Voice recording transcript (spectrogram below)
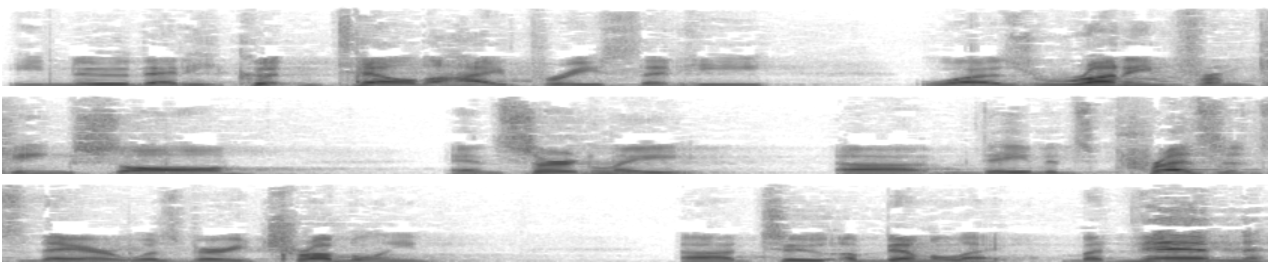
He knew that he couldn't tell the high priest that he was running from King Saul. And certainly uh, David's presence there was very troubling uh, to Abimelech. But then,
